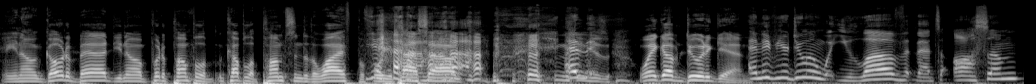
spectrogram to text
You know, go to bed. You know, put a pump, a couple of pumps into the wife before you pass out, and And- just wake up, and do it again. And if you're doing what you love, that's awesome.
